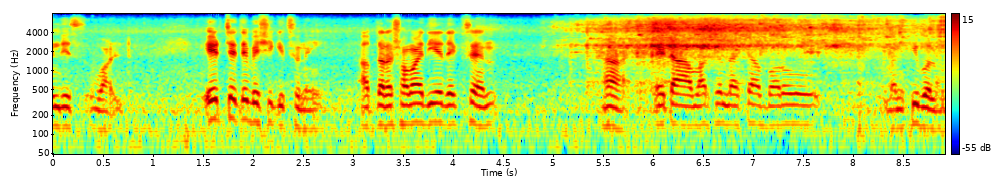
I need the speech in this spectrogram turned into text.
ইন দিস ওয়ার্ল্ড এর চাইতে বেশি কিছু নেই। আপনারা সময় দিয়ে দেখছেন হ্যাঁ এটা আমার জন্য একটা বড় মানে কি বলব,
